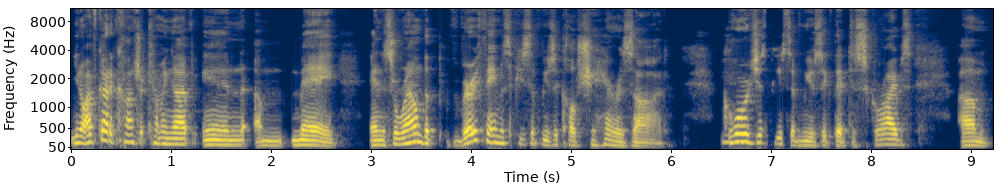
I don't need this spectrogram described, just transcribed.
you know, I've got a concert coming up in um, May, and it's around the very famous piece of music called Scheherazade. Mm. Gorgeous piece of music that describes um,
